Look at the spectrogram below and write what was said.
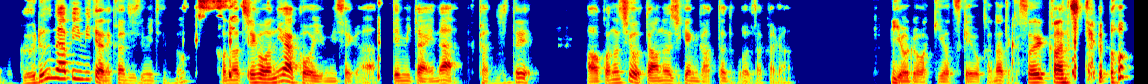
ーグルナビみたいな感じで見てるの？この地方にはこういう店があってみたいな感じで、あ、この地方ってあの事件があったところだから、夜は気をつけようかなとか、そういう感じってこと？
